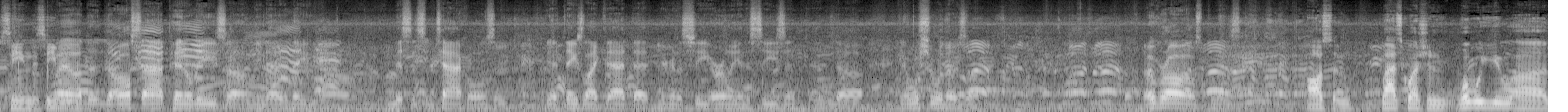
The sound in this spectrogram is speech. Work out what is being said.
seeing this evening? Well, the, the offside penalties, um, you know, they uh, missing some tackles and you know, things like that that you're going to see early in the season, and uh, you know we'll shore those up. But overall, I was pleased. Awesome. Last question: What will you, uh,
